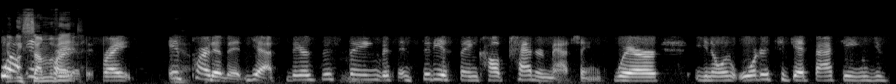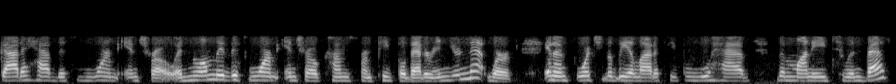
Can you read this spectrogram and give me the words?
Well, At least some of it? of it, right? It's Yeah. part of it. Yes, there's this thing, this insidious thing called pattern matching, where you know, in order to get backing, you've got to have this warm intro, and normally this warm intro comes from people that are in your network, and unfortunately, a lot of people who have the money to invest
